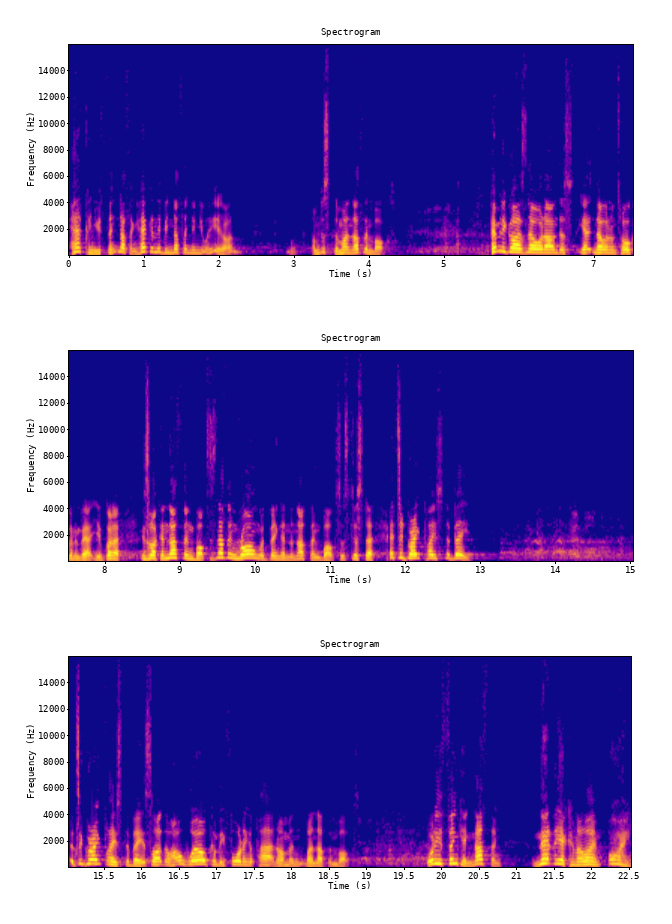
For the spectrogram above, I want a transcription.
How can you think nothing? How can there be nothing in your head? I'm, I'm just in my nothing box. How many guys know what I'm just know what I'm talking about? You've got a it's like a nothing box. There's nothing wrong with being in the nothing box. It's just a it's a great place to be. It's a great place to be. It's like the whole world can be falling apart and I'm in my nothing box. What are you thinking? Nothing. And that there can alone, boy,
